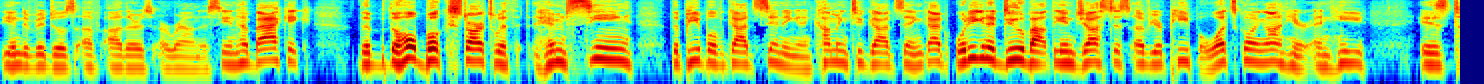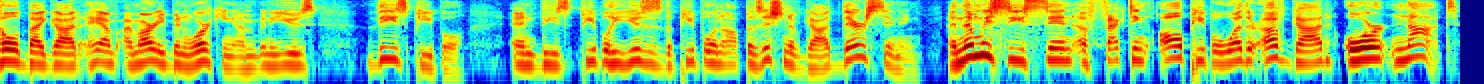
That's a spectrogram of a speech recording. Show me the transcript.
the individuals of others around us. See, in Habakkuk, the, the whole book starts with him seeing the people of God sinning and coming to God saying, God, what are you going to do about the injustice of your people? What's going on here? And he is told by God, hey, I'm, I'm already been working. I'm going to use these people. And these people he uses, the people in opposition of God, they're sinning. And then we see sin affecting all people, whether of God or not.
